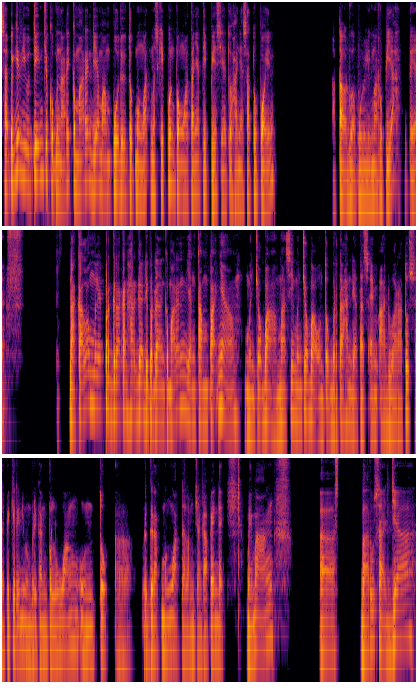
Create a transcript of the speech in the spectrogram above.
saya pikir UT ini cukup menarik. Kemarin dia mampu ditutup menguat meskipun penguatannya tipis, yaitu hanya satu poin atau 25 rupiah gitu ya. Nah, kalau melihat pergerakan harga di perdagangan kemarin yang tampaknya mencoba, masih mencoba untuk bertahan di atas MA 200, saya pikir ini memberikan peluang untuk uh, bergerak menguat dalam jangka pendek. Memang uh, baru saja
